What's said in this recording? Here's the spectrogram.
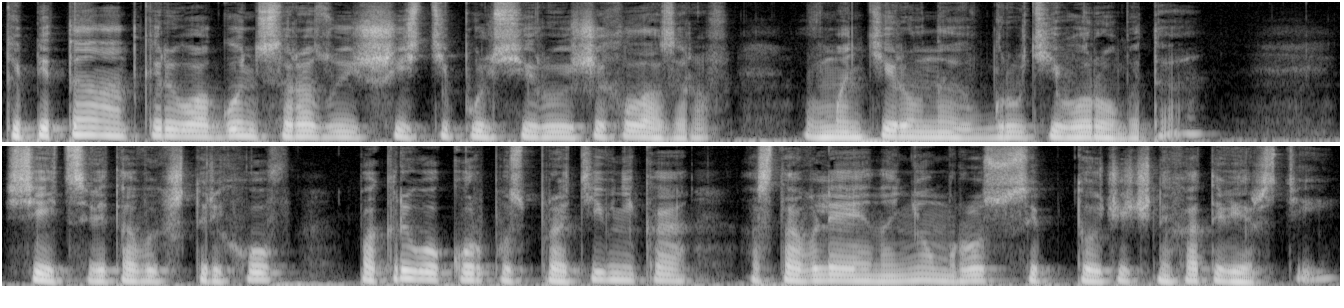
Капитан открыл огонь сразу из шести пульсирующих лазеров, вмонтированных в грудь его робота. Сеть цветовых штрихов покрыла корпус противника, оставляя на нем россыпь точечных отверстий.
